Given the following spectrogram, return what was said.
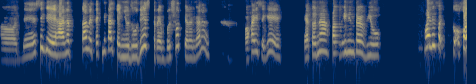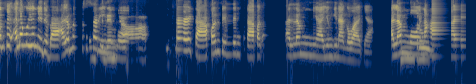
Oh, de, sige, hanap kami. Technical, can you do this? Troubleshoot, ganun, ganun. Okay, sige. Eto na, pag in-interview, qualified, confi- alam mo yun eh, di ba? Alam mo sa sarili Confident mo, sure ka, confident ka pag alam niya yung ginagawa niya. Alam Mm, mo true. na kaya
